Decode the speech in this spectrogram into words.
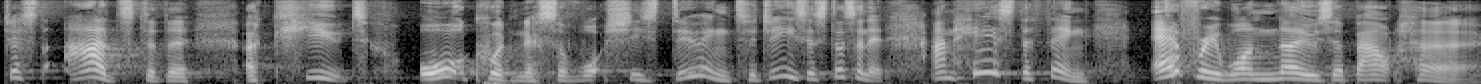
Just adds to the acute awkwardness of what she's doing to Jesus, doesn't it? And here's the thing everyone knows about her.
